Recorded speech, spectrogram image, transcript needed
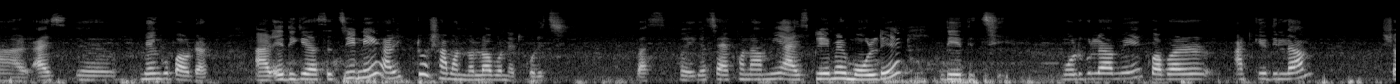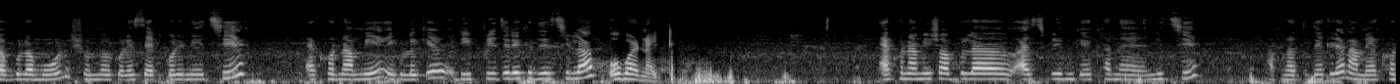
আর আইস ম্যাঙ্গো পাউডার আর এদিকে আছে চিনি আর একটু সামান্য লবণ অ্যাড করেছি। বাস হয়ে গেছে। এখন আমি আইসক্রিমের মোল্ডে দিয়ে দিচ্ছি। মোল্ডগুলো আমি কভার আটকে দিলাম। সবগুলো মোল্ড সুন্দর করে সেট করে নিয়েছি। এখন আমি এগুলোকে ডিপ ফ্রিজে রেখে দিয়েছিলাম ওভারনাইট এখন আমি সবগুলা আইসক্রিমকে এখানে নিচ্ছি। আপনারা তো দেখলেন, আমি এখন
